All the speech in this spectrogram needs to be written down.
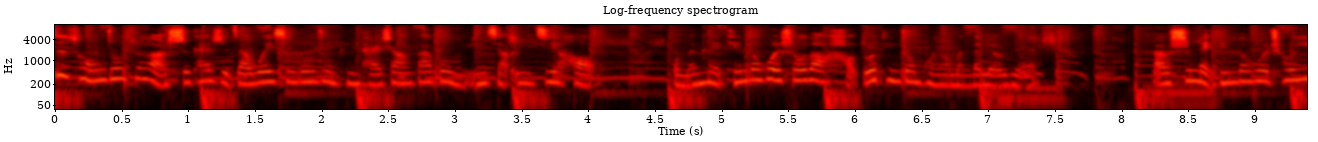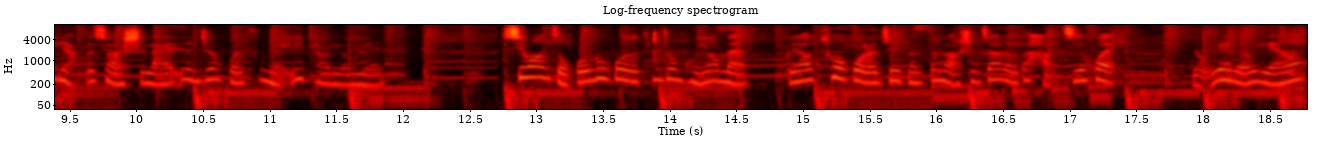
自从中村老师开始在微信公众平台上发布语音小日记后，我们每天都会收到好多听众朋友们的留言，老师每天都会抽一两个小时来认真回复每一条留言。希望走过路过的听众朋友们不要错过了这个跟老师交流的好机会，踊跃留言哦。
